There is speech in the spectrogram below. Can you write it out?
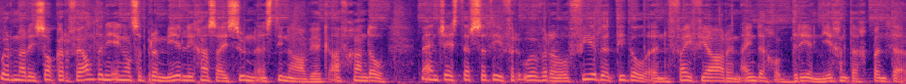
Oor na die sokkerveld in die Engelse Premier Liga seisoen is die naweek afgehandel. Manchester City verower hul vierde titel in 5 jaar en eindig op 93 punte.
